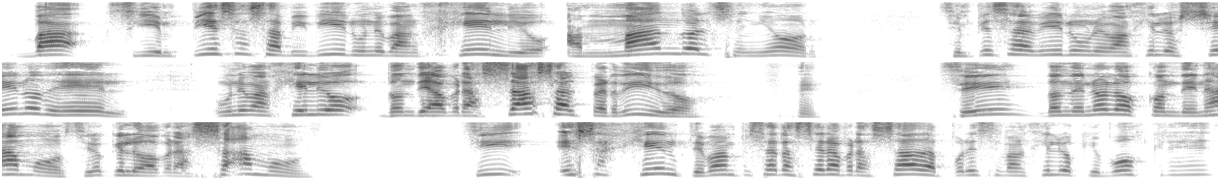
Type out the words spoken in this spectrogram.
Va, si empiezas a vivir un evangelio amando al Señor, si empiezas a vivir un evangelio lleno de Él, un evangelio donde abrazás al perdido, ¿sí? Donde no lo condenamos, sino que lo abrazamos. ¿Sí? Esa gente va a empezar a ser abrazada por ese evangelio que vos crees.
